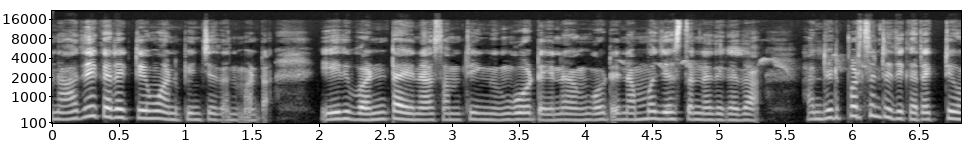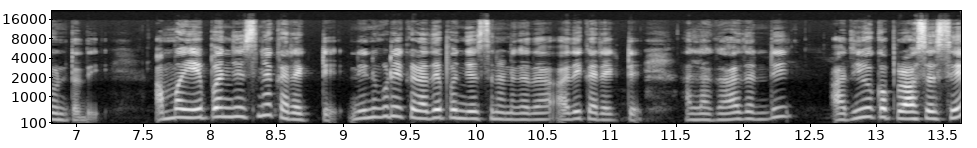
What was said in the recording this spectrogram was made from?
నాదే కరెక్ట్ ఏమో అనిపించేదనమాట. ఏది వంట అయినా సంథింగ్ ఇంకోటైనా, ఇంకోటైనా అమ్మ చేస్తున్నది కదా! 100% ఇది కరెక్టే ఉంటుంది అమ్మ ఏ పని చేసినా కరెక్టే. నేను కూడా ఇక్కడ అదే పని చేస్తున్నాను కదా! అది కరెక్టే. అలా కాదండి. అది ఒక ప్రాసెసే.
